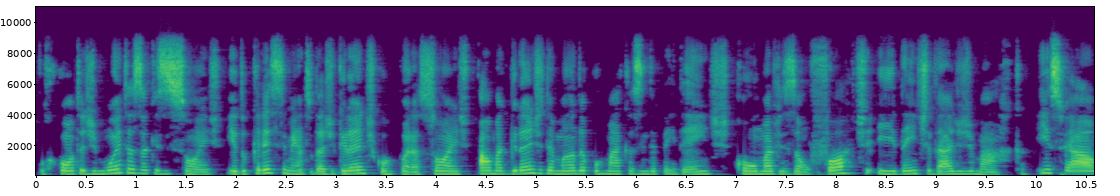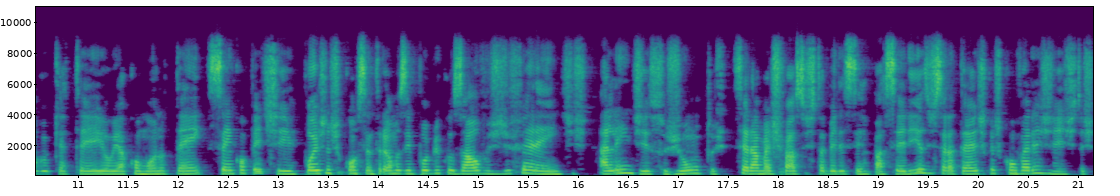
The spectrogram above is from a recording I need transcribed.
por conta de muitas aquisições e do crescimento das grandes corporações, há uma grande demanda por marcas independentes, com uma visão forte e identidade de marca. Isso é algo que a Tail e a Komono têm sem competir, pois nos concentramos em públicos-alvos diferentes. Além disso, juntos, será mais fácil estabelecer parcerias estratégicas com varejistas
